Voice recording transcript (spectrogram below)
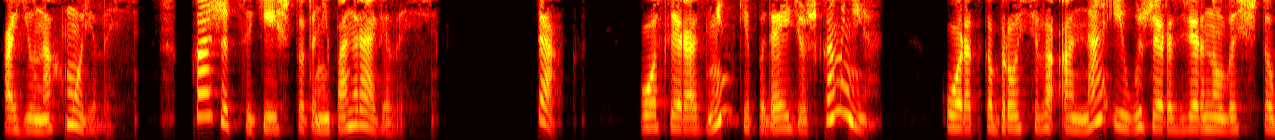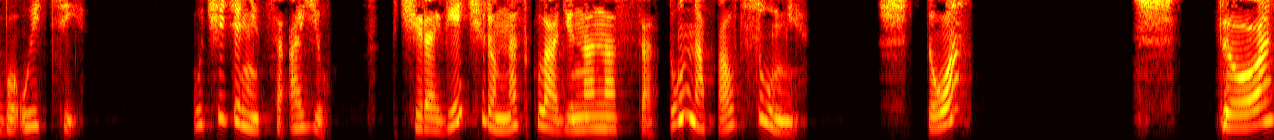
Аю нахмурилась. Кажется, ей что-то не понравилось. Так, после разминки подойдешь ко мне. Коротко бросила она и уже развернулась, чтобы уйти. Учительница Аю, вчера вечером на складе на нас Сату напал Цуми. Что? Что?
